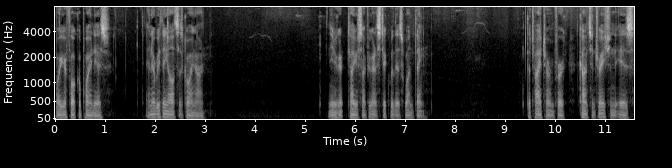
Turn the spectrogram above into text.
where your focal point is and everything else is going on. And you're going to tell yourself you're going to stick with this one thing. The Thai term for concentration is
